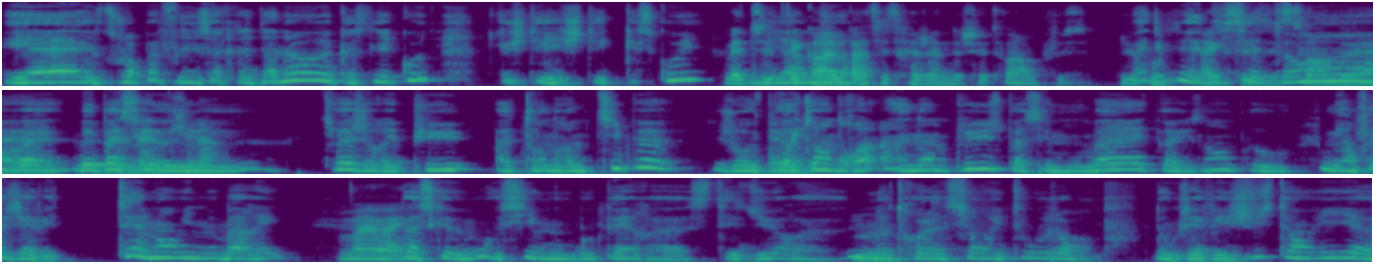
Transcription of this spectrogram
et elle a toujours pas fini sa crise d'ado, elle casse les couilles, parce que j'étais, j'étais casse-couille. Mais tu étais quand même partie très jeune de chez toi en plus, du À coup, à avec ces 17 histoires ans, de, ouais. Mais parce que, tu vois, j'aurais pu attendre un petit peu. J'aurais pu Oui. attendre un an de plus, passer mon bac, par exemple. ou- Mais en fait, j'avais tellement envie de me barrer. Ouais, ouais. Parce que aussi, mon beau-père, euh, c'était dur, euh, Mm. notre relation et tout. Genre, pff. Donc j'avais juste envie euh,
